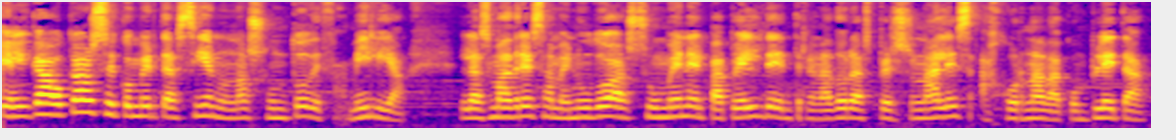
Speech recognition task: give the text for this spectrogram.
El gaokao se convierte así en un asunto de familia. Las madres a menudo asumen el papel de entrenadoras personales a jornada completa.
